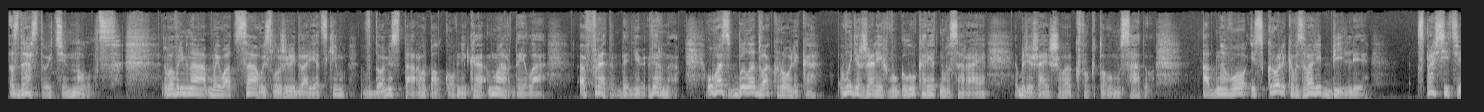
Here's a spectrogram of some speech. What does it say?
Здравствуйте, Ноулс. Во времена моего отца вы служили дворецким в доме старого полковника Мардейла в Фреттендене, верно? У вас было два кролика. Вы держали их в углу каретного сарая, ближайшего к фруктовому саду. Одного из кроликов звали Билли. Спросите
